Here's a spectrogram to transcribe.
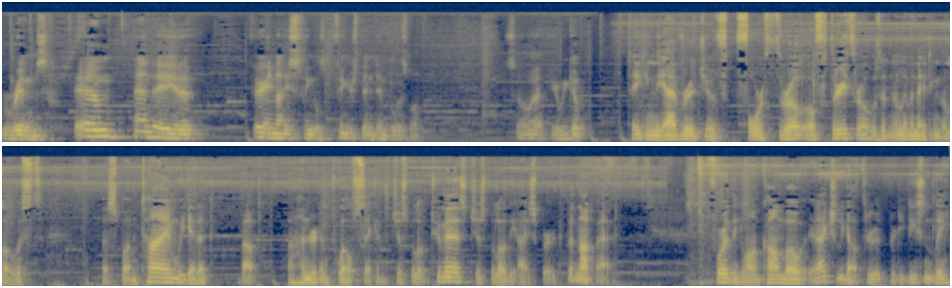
rims. Um, and a uh, very nice finger, finger spin dimple as well. So uh, here we go. Taking the average of four throw of three throws and eliminating the lowest uh, spun time, we get at about 112 seconds, just below two minutes, just below the iceberg, but not bad. For the long combo, it actually got through it pretty decently.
